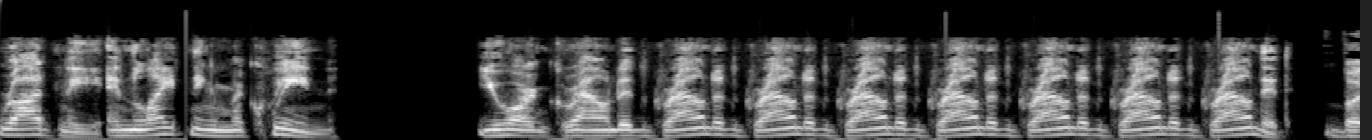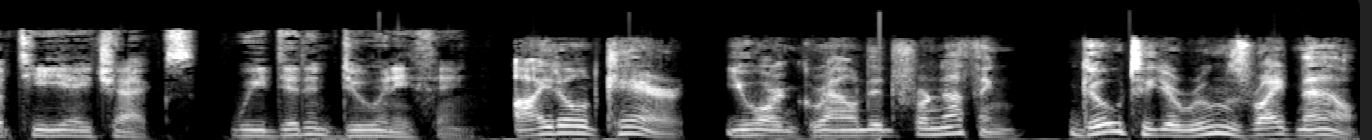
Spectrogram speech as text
Rodney and Lightning McQueen. You are grounded grounded grounded grounded grounded grounded grounded grounded. But THX, we didn't do anything. I don't care, you are grounded for nothing. Go to your rooms right now.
